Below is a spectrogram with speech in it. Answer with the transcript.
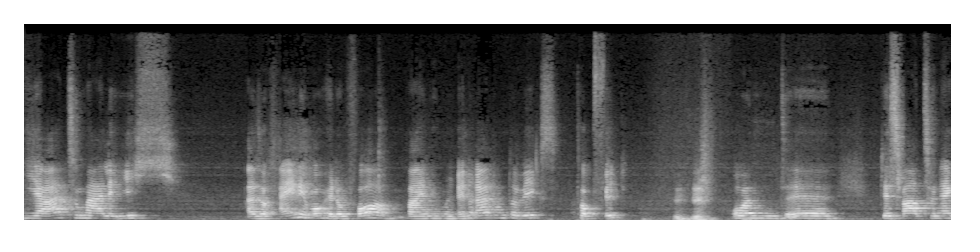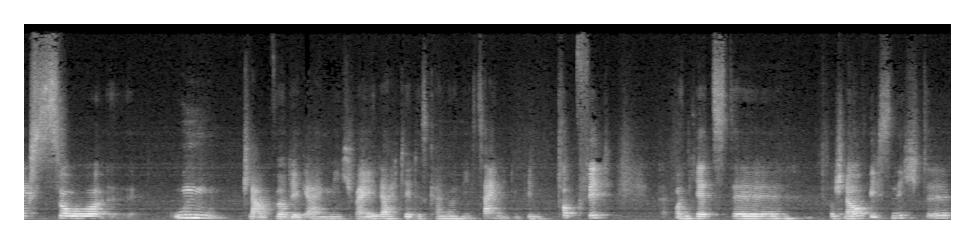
Ja, zumal ich, also eine Woche davor war ich mit dem Rennrad unterwegs, topfit. Mhm. Und äh, das war zunächst so unglaubwürdig eigentlich, weil ich dachte, das kann doch nicht sein. Ich bin topfit und jetzt äh, verschnaufe ich es nicht äh,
